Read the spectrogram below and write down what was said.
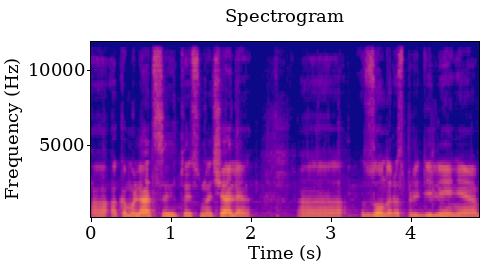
а, аккумуляции. То есть в начале зоны распределения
